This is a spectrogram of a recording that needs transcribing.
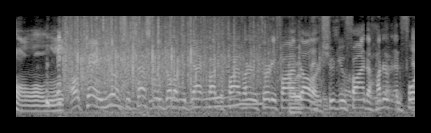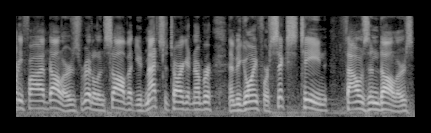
Okay, you have successfully built up the jackpot to $535. Should you find $145 riddle and solve it, you'd match the target number and be going for $16,000.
